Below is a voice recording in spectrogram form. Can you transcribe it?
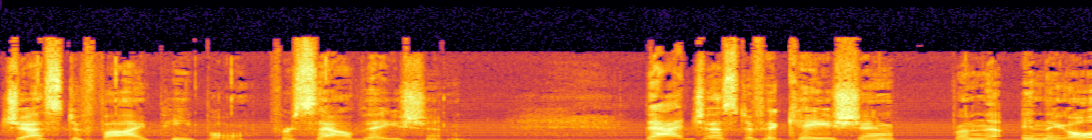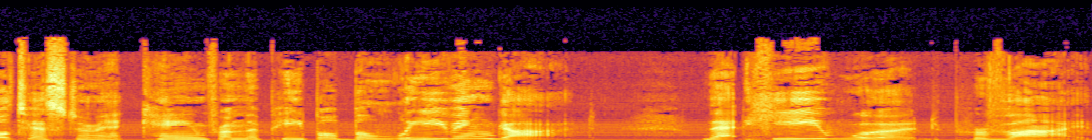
justify people for salvation. That justification from the, in the Old Testament came from the people believing God that He would provide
